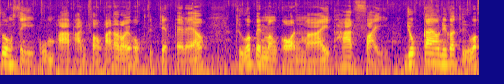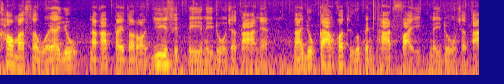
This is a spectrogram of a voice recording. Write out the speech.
ช่วง 4 กุมภาพันธ์ 2567 ไปแล้ว ถือว่าเป็นมังกรไม้ธาตุไฟ ยุค 9 นี่ก็ถือว่าเข้ามาเสวยอายุนะครับ ไปตลอด 20 ปีในดวงชะตาเนี่ย นะยุค9ก็ถือว่าเป็นธาตุไฟในดวงชะตา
